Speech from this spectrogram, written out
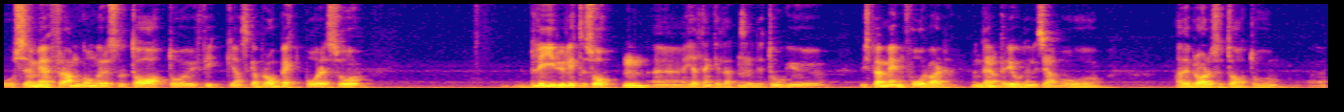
Och sen med framgång och resultat och vi fick ganska bra bett på det så blir det ju lite så. Mm. Eh, helt enkelt att Mm. det tog ju... Vi spelade med en forward under den Ja. perioden liksom Ja. och hade bra resultat. Och, eh,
